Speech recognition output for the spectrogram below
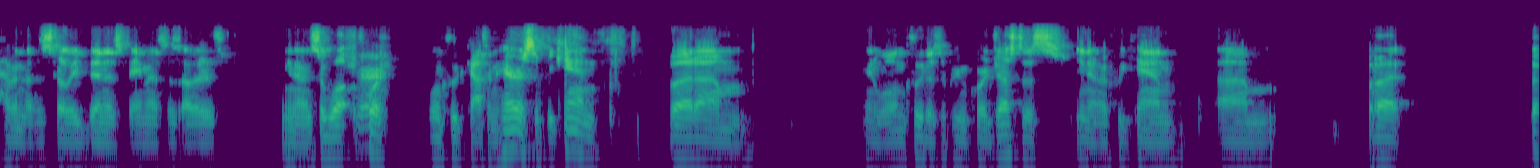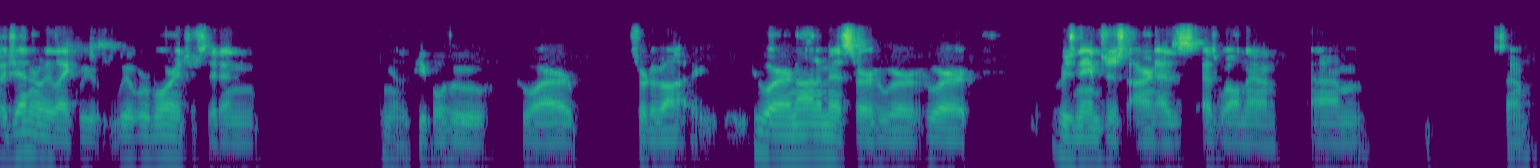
haven't necessarily been as famous as others. You know, so we'll, Sure. of course we'll include Katherine Harris if we can, but um, and we'll include a Supreme Court justice, you know, if we can. Um, but but generally, like we we- we're more interested in you know the people who who are sort of uh, who are anonymous or who are who are whose names just aren't as as well known. Um, so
